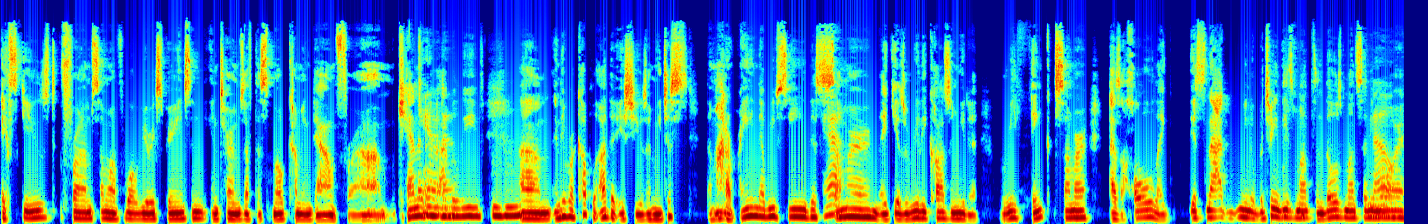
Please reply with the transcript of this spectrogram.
excused from some of what we were experiencing in terms of the smoke coming down from Canada, I Canada. believe. Mhm. Um, and there were a couple of other issues. I mean, just the amount of rain that we've seen this Yeah. summer, like is really causing me to rethink summer as a whole. Like it's not, you know, between these months and those months anymore.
